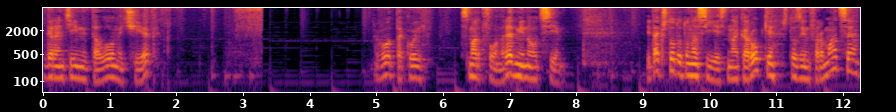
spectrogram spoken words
гарантийный талон и чек. Вот такой смартфон Redmi Note 7. Итак, что тут у нас есть на коробке? Что за информация?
